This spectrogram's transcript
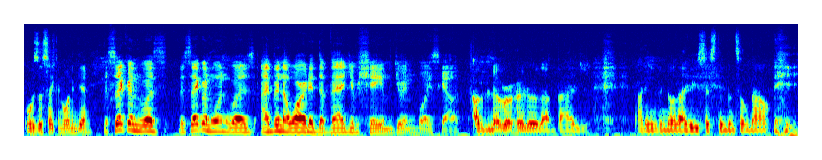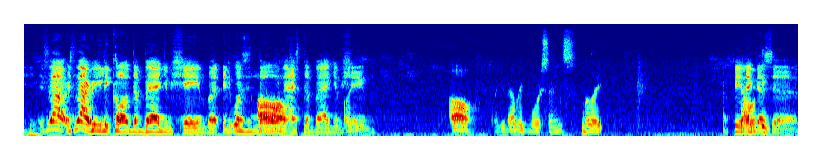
what was the second one again? The second was the second one was I've been awarded the badge of shame during Boy Scout. I've never heard of that badge. I didn't even know that existed until now. it's not it's not really called the badge of shame, but it was oh. known Oh. as the badge of Okay. shame. Oh, okay, that makes more sense. But like, I feel I like that's a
